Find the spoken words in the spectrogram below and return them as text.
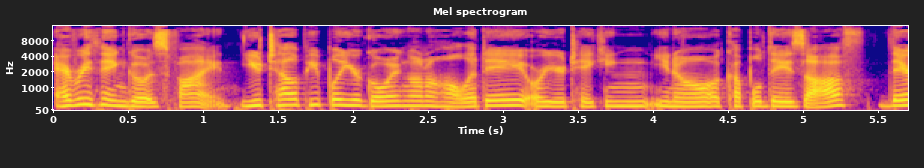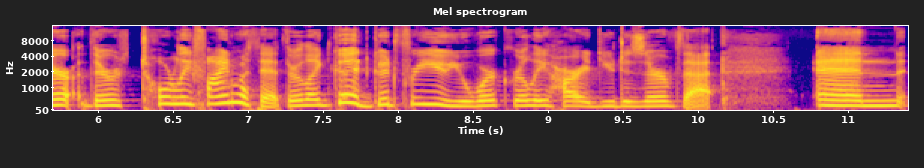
everything goes fine. You tell people you're going on a holiday or you're taking, you know, a couple days off, they're they're totally fine with it. They're like, "Good, good for you. You work really hard. You deserve that." And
